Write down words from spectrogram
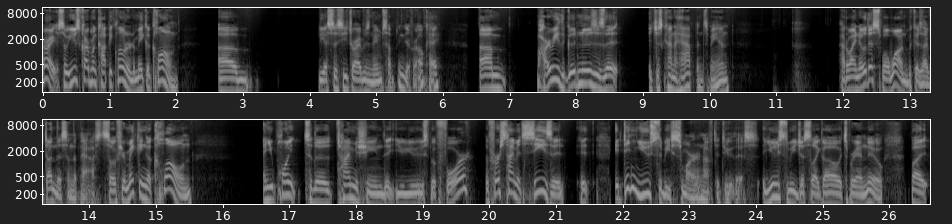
All right, so use Carbon Copy Cloner to make a clone. Um, the SSD drive is named something different. Okay. Um, Harvey, the good news is that it just kind of happens, man. How do I know this? Well, one, because I've done this in the past. So if you're making a clone, and you point to the time machine that you used before, the first time it sees it, it it didn't used to be smart enough to do this. It used to be just like, oh, it's brand new. But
